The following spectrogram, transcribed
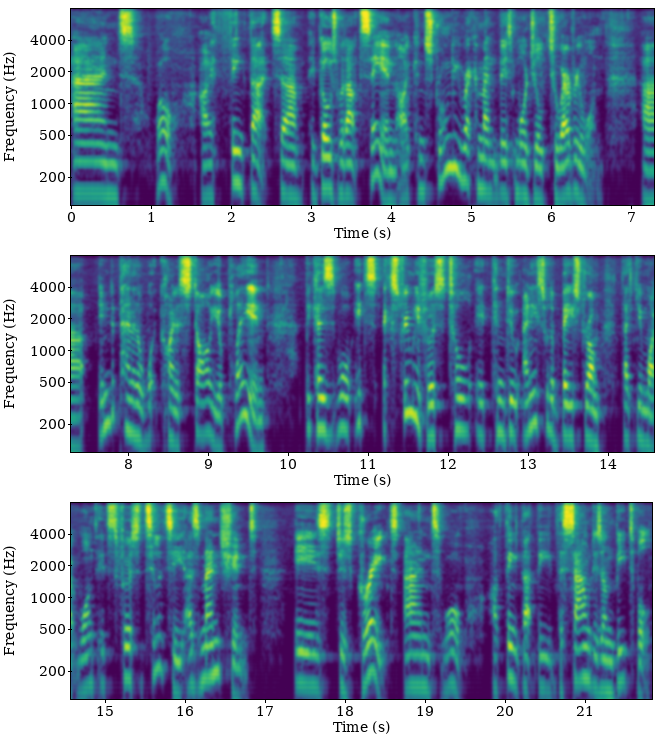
And, well, I think that uh, it goes without saying, I can strongly recommend this module to everyone, independent of what kind of style you're playing because well it's extremely versatile it can do any sort of bass drum that you might want its versatility as mentioned is just great. And well I think that the the sound is unbeatable.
